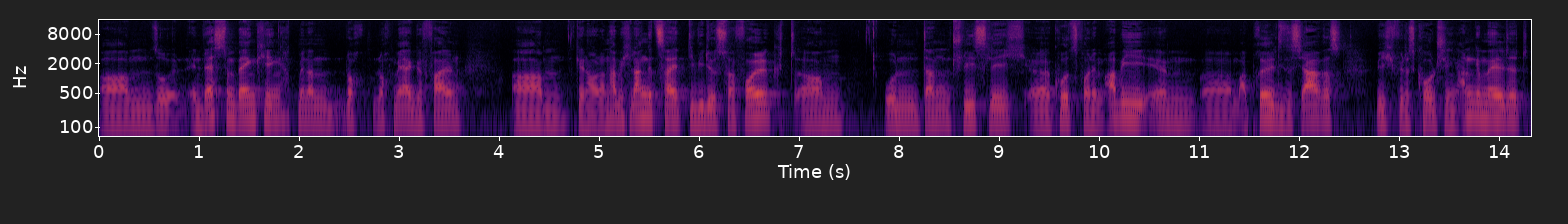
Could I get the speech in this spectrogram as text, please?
Ähm, so Investmentbanking hat mir dann doch noch mehr gefallen. Ähm, genau, dann habe ich lange Zeit die Videos verfolgt ähm, und dann schließlich äh, kurz vor dem Abi im ähm, April dieses Jahres mich für das Coaching angemeldet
